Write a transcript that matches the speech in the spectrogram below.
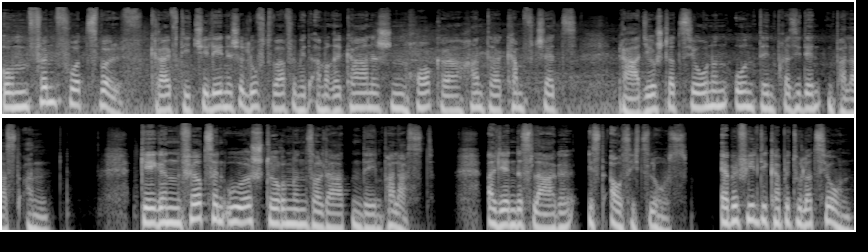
Um 5 vor 12 greift die chilenische Luftwaffe mit amerikanischen Hawker Hunter Kampfjets Radiostationen und den Präsidentenpalast an. Gegen 14 Uhr stürmen Soldaten den Palast. Allendes Lage ist aussichtslos. Er befiehlt die Kapitulation.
